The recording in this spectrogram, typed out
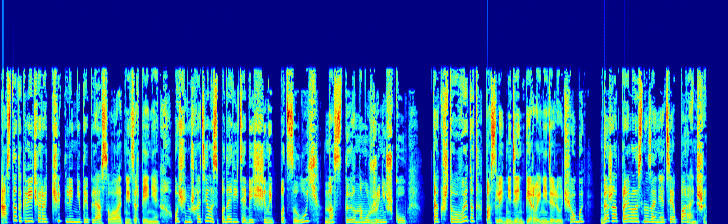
Остаток вечера чуть ли не приплясывала от нетерпения. Очень уж хотелось подарить обещанный поцелуй настырному женишку, так что в этот последний день первой недели учебы даже отправилась на занятия пораньше.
